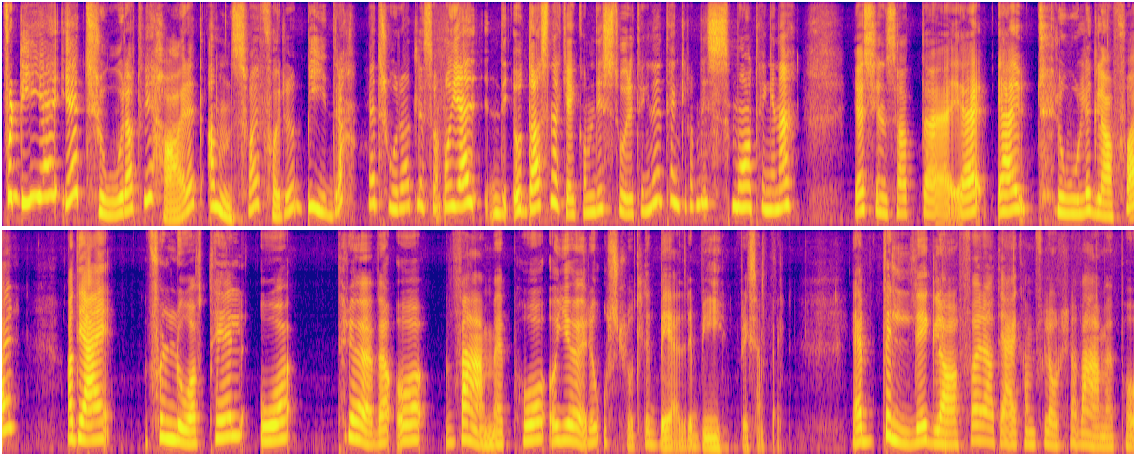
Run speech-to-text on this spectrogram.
Fordi jeg, jeg tror at vi har et ansvar for å bidra. Jeg tror at liksom, og, jeg, og da snakker jeg ikke om de store tingene, jeg tenker om de små tingene. Jeg synes at eh, jeg, jeg er utrolig glad for at jeg får lov til å prøve å være med på å gjøre Oslo til et bedre by, f.eks. Jeg er veldig glad for at jeg kan få lov til å være med på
